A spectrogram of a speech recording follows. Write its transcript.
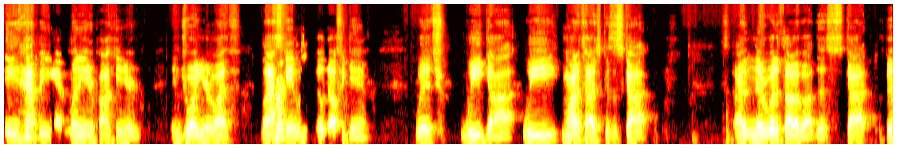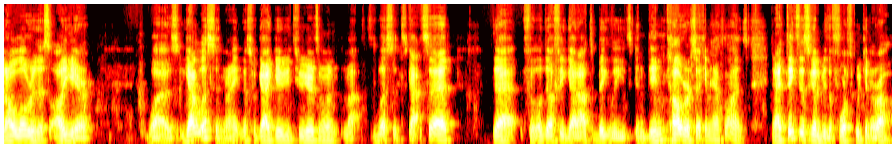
And you're happy, you have money in your pocket, and you're enjoying your life. Last Right. game was the Philadelphia game, which we got, we monetized because of Scott. I never would have thought about this. Scott been all over this all year. Was you got to listen, right? That's what God gave you two years and one month. Listen, Scott said that Philadelphia got out the big leads and didn't cover second half lines. And I think this is going to be the fourth week in a row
